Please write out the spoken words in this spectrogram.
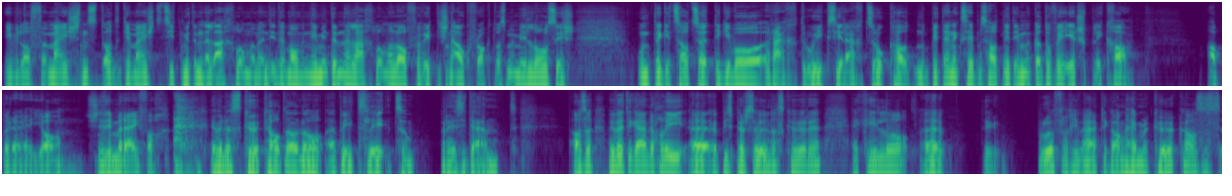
ich laufe meistens oder die meiste Zeit mit einem Lächeln um. Wenn ich dann mal nicht mit einem Lächeln rumlaufe, wird ich schnell gefragt, was mit mir los ist. Und dann gibt es halt solche, die recht ruhig sind, recht zurückhaltend. Und bei denen sieht man es halt nicht immer auf den ersten Blick an. Aber äh, ja, es ist nicht immer einfach. Eben, das gehört halt auch noch ein bisschen zum Präsident. Also, wir würden gerne noch ein bisschen, äh, etwas Persönliches hören. Herr Gillo, äh, der berufliche Werdegang haben wir gehört. Also das,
